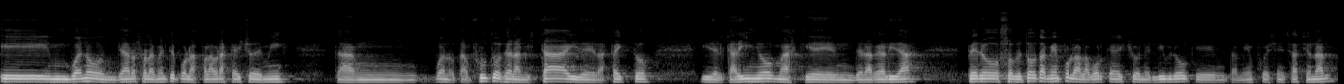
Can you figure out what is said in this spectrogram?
Y bueno, ya no solamente por las palabras que ha hecho de mí, tan, bueno, tan frutos de la amistad y del afecto y del cariño, más que de la realidad, pero sobre todo también por la labor que ha hecho en el libro, que también fue sensacional.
